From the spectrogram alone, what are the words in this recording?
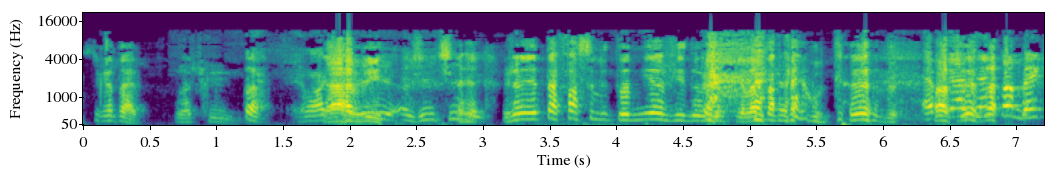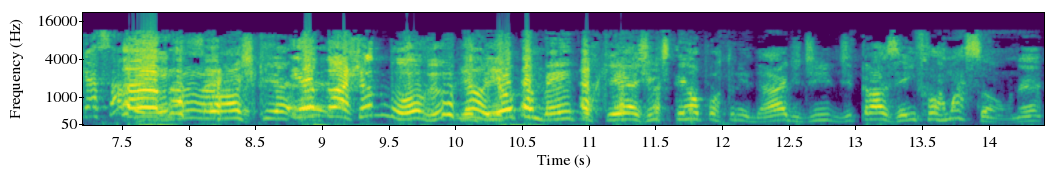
Secretário, eu acho que. É, eu acho Gabi, que a gente. O Janete está facilitando minha vida hoje aqui. Ela está perguntando. É porque a gente também quer saber. Não, não, eu acho que. E eu estou achando bom, viu? Não, e eu também, porque a gente tem a oportunidade de, de trazer informação, né?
